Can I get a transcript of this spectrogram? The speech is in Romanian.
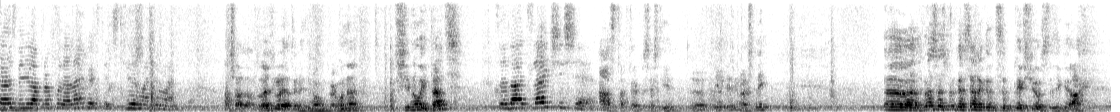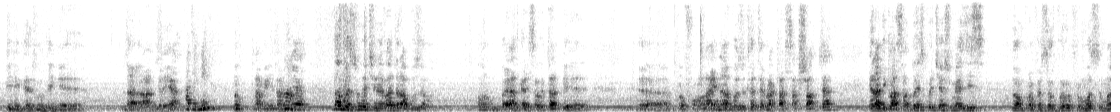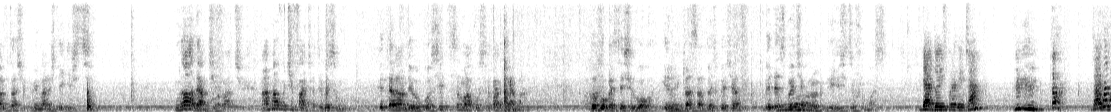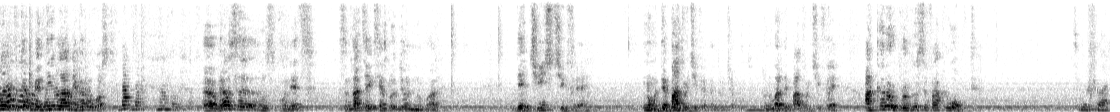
Bine ați venit la Proful Online cu exercițiile matematice. Așa, da, dragilor, iată-ne din nou împreună. Și nu uitați, Să dați like și share. asta trebuie să știe uh, prietenii noștri. Uh, vreau să vă spun că seara când să plec și eu să zic că, ah, bine că nu vine da, Andreea. A venit? Nu, n-a venit Andreea, dar mă sună cineva de la Buzău. Un băiat care s-a uitat pe uh, Prof Online, a văzut că s-a terminat clasa a 7 era de clasa 12 și mi-a zis, domn profesor, vă rog frumos să mă ajutați și pe mine la niște ghiști. Nu aveam ce face. N-am avut ce face. A trebuit să, cât eram de obosit, să mă apuc să fac treaba. Vă povestesc și vouă. El în clasa 12 vedeți voi ce ghișiți frumos. De-a 12 ani? Da. Da, Dar da, noi da, putem da, gândi da, la da. nivelul vostru. Da, da, n-am comentat. Uh, Vreau să îmi spuneți, să-mi dați exemplu de un număr de 5 cifre, nu, de 4 cifre pentru început. Un număr de 4 cifre, a căror produs să facă 8. Ușor.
